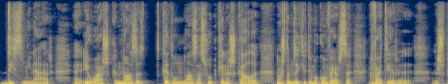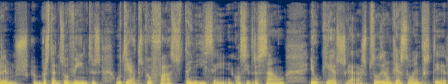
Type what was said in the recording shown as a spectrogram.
disseminar. Eh, eu acho que nós cada um de nós à sua pequena escala. Nós estamos aqui a ter uma conversa que vai ter, eh, esperemos, bastantes ouvintes. O teatro que eu faço tem isso em, em consideração. Eu quero chegar às pessoas. Eu não quero só entreter.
